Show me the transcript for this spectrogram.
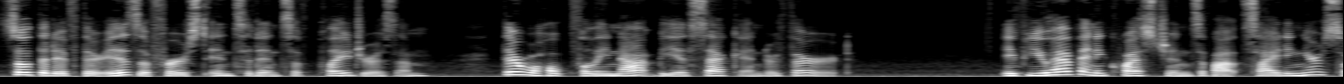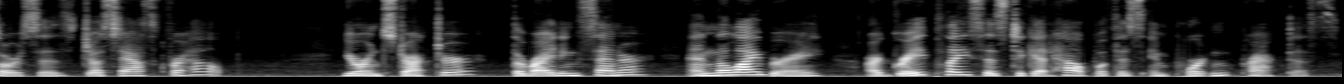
so that if there is a first incidence of plagiarism, there will hopefully not be a second or third. If you have any questions about citing your sources, just ask for help. Your instructor, the Writing Center, and the library are great places to get help with this important practice.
